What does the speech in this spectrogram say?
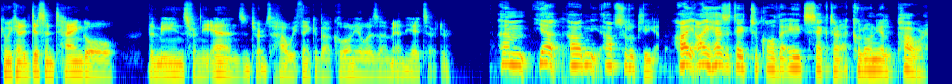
can we kind of disentangle the means from the ends in terms of how we think about colonialism and the aid sector? Um, yeah, uh, absolutely. I, I hesitate to call the aid sector a colonial power,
